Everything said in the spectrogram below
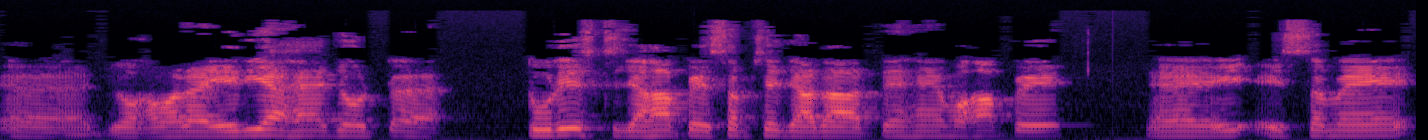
जो हमारा एरिया है, जो टूरिस्ट जहाँ पे सबसे ज़्यादा आते हैं, वहाँ पे इस समय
